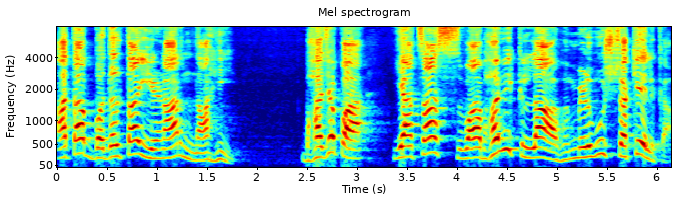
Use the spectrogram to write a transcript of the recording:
आता बदलता येणार नाही. भाजपा याचा स्वाभाविक लाभ मिळवू शकेल का?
